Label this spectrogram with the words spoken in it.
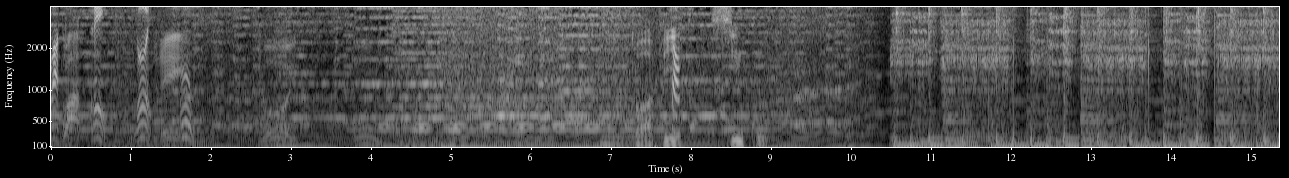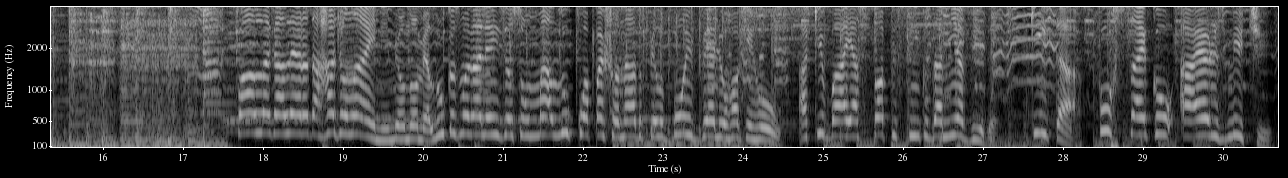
4, 3, 2, 1. Top 5 Fala galera da Rádio Online, meu nome é Lucas Magalhães e eu sou um maluco apaixonado pelo bom e velho rock and roll. Aqui vai as top 5 da minha vida. Quinta, Full Cycle Aerosmith.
